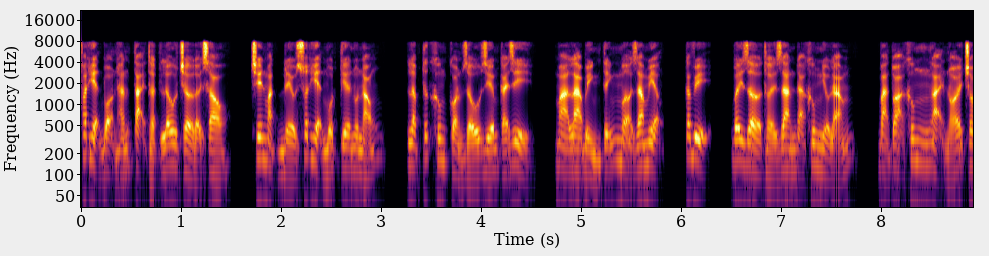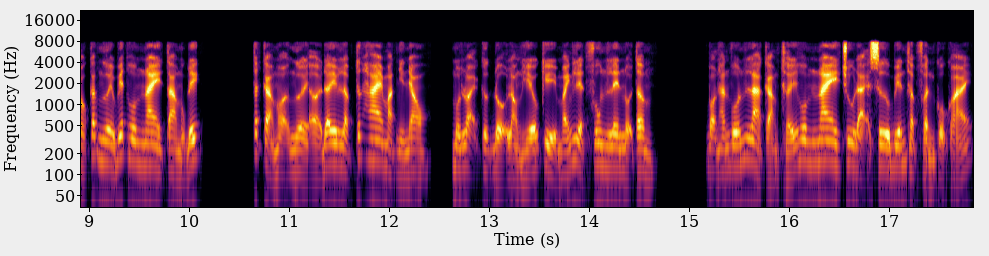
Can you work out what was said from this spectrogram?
phát hiện bọn hắn tại thật lâu chờ đợi sau, trên mặt đều xuất hiện một tia nôn nóng, lập tức không còn giấu giếm cái gì, mà là bình tĩnh mở ra miệng, các vị, bây giờ thời gian đã không nhiều lắm, bản tọa không ngại nói cho các ngươi biết hôm nay ta mục đích. Tất cả mọi người ở đây lập tức hai mặt nhìn nhau một loại cực độ lòng hiếu kỳ mãnh liệt phun lên nội tâm. Bọn hắn vốn là cảm thấy hôm nay chu đại sư biến thập phần cổ quái,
